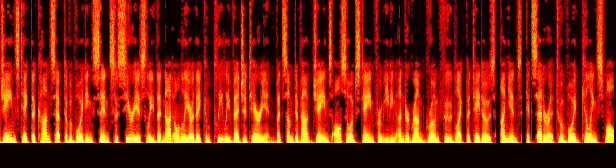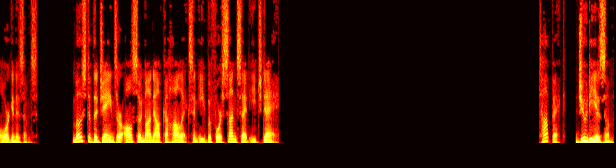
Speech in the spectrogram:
Jains take the concept of avoiding sin so seriously that not only are they completely vegetarian but some devout Jains also abstain from eating underground grown food like potatoes, onions, etc. to avoid killing small organisms. Most of the Jains are also non-alcoholics and eat before sunset each day. Judaism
